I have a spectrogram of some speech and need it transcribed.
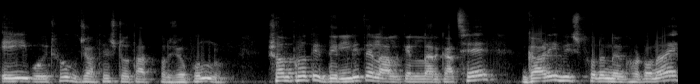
এই বৈঠক যথেষ্ট তাৎপর্যপূর্ণ। সম্প্রতি দিল্লিতে লালকেল্লার কাছে গাড়ি বিস্ফোরণের ঘটনায়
